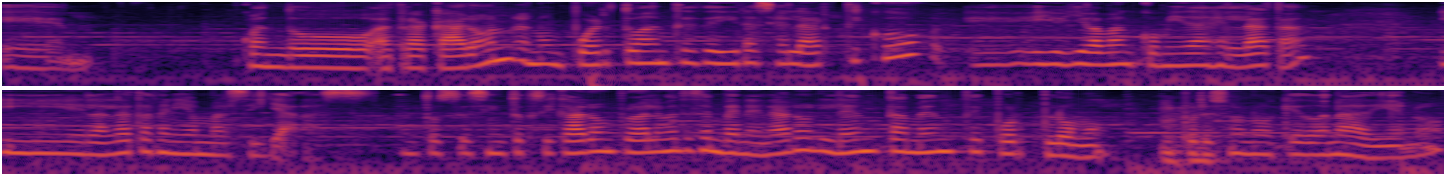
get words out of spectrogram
Eh, cuando atracaron en un puerto antes de ir hacia el Ártico, eh, ellos llevaban comidas en lata y las latas venían mal selladas. Entonces se intoxicaron, probablemente se envenenaron lentamente por plomo y por eso no quedó nadie, ¿no?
